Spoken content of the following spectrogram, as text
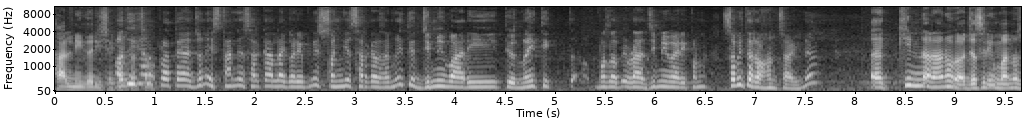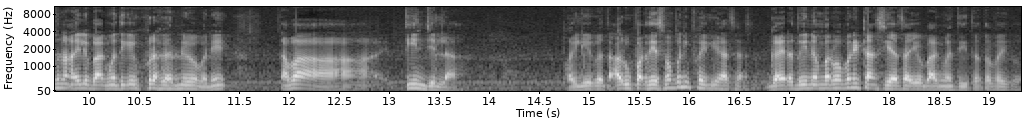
थाल्ने गरिसकेका अधिकार प्रत्याय जुन स्थानीय सरकारलाई गरे पनि सङ्घीय सरकारलाई पनि त्यो जिम्मेवारी त्यो नैतिक मतलब एउटा जिम्मेवारी पनि सबै त रहन्छ होइन? किन नरहनु जसरी मान्नुहोस् न अहिले बागमतीकै कुरा गर्ने हो भने अब तिन जिल्ला फैलिएको त अरू प्रदेशमा पनि फैलिएको छ। गएर दुई नम्बरमा पनि टाँसिया छ यो बागमती त तपाईँको।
